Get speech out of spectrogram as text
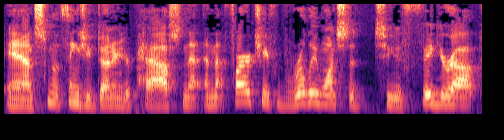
and some of the things you've done in your past. And that, and that fire chief really wants to, to figure out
